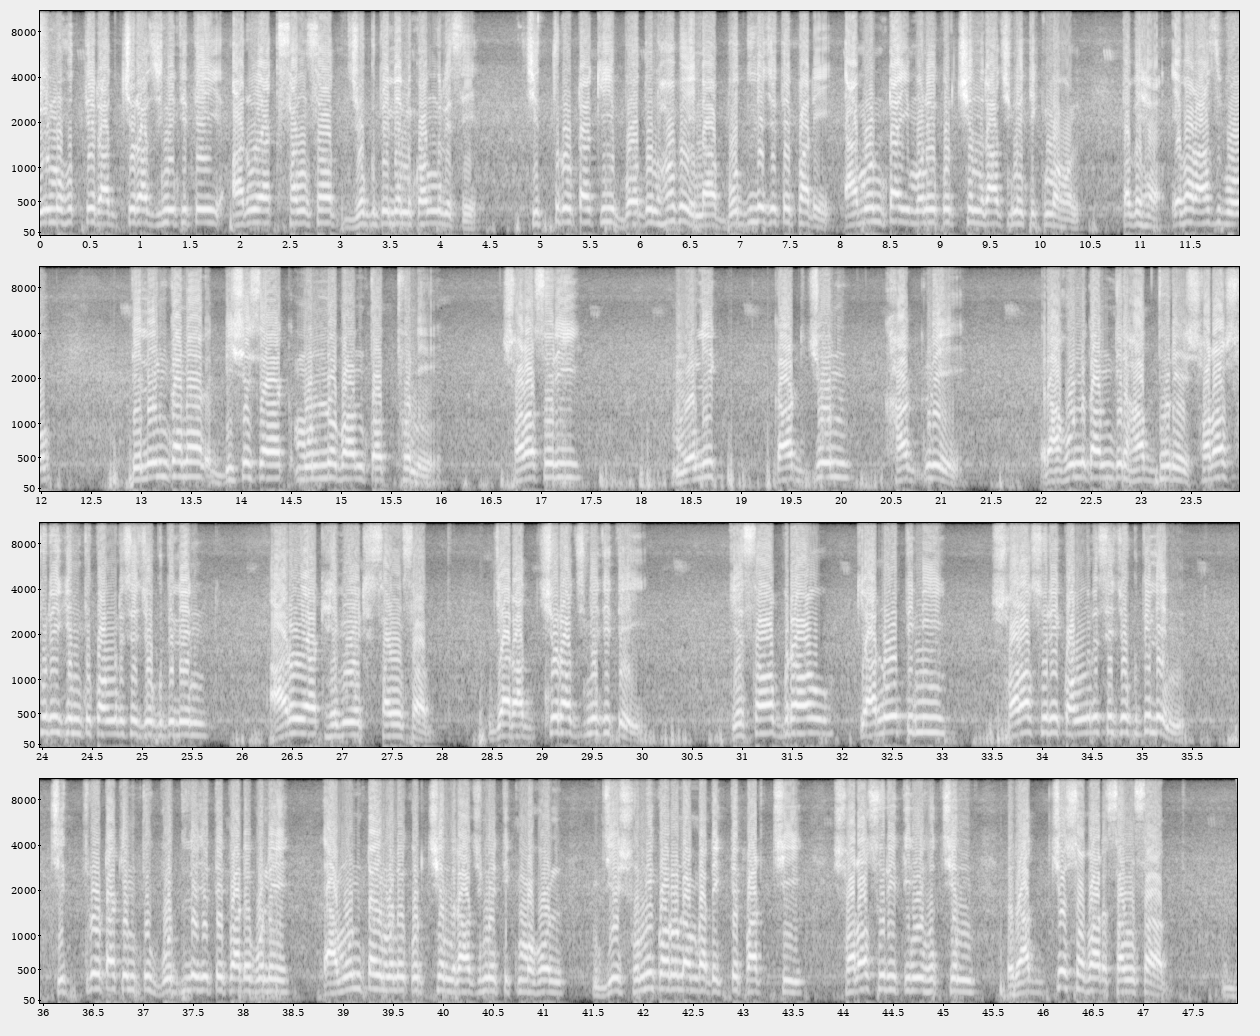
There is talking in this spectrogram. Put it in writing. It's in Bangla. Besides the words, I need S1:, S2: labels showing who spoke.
S1: এই মুহূর্তে রাজ্য রাজনীতিতেই আরও এক সাংসদ যোগ দিলেন কংগ্রেসে। চিত্রটা কি বদল হবে না বদলে যেতে পারে এমনটাই মনে করছেন রাজনৈতিক মহল। তবে হ্যাঁ এবার আসব তেলেঙ্গানার বিশেষ এক মূল্যবান তথ্য নিয়ে। সরাসরি মলিক কার্জুন খাগড়ে রাহুল গান্ধীর হাত ধরে সরাসরি কিন্তু কংগ্রেসে যোগ দিলেন আরও এক হেভিওয়েট সাংসদ। যা রাজ্য রাজনীতিতেই কেশব রাও কেন তিনি সরাসরি কংগ্রেসে যোগ দিলেন? চিত্রটা কিন্তু বদলে যেতে পারে বলে এমনটাই মনে করছেন রাজনৈতিক মহল। যে সমীকরণ আমরা দেখতে পাচ্ছি, সরাসরি তিনি হচ্ছেন রাজ্যসভার সাংসদ।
